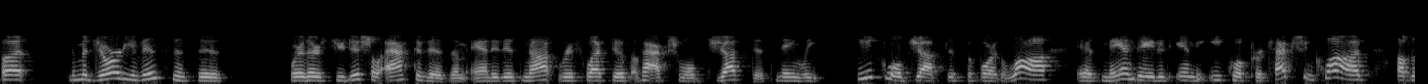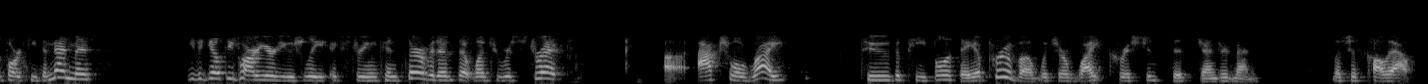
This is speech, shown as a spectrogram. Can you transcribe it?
But the majority of instances where there's judicial activism and it is not reflective of actual justice, namely equal justice before the law, as mandated in the Equal Protection Clause of the 14th Amendment, the guilty party are usually extreme conservatives that want to restrict uh, actual rights to the people that they approve of, which are white Christian cisgendered men. Let's just call it out.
